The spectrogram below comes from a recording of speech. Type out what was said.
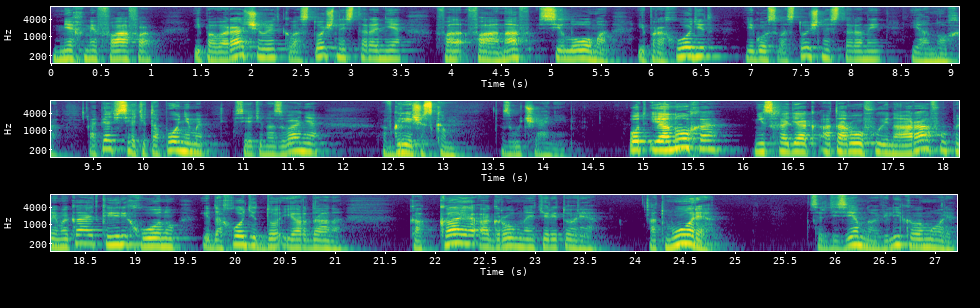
Мехмефафа и поворачивает к восточной стороне Фаанаф Силома и проходит его с восточной стороны и Аноха. Опять все эти топонимы, все эти названия в греческом звучании. От Ионоха не сходя к Атарофу и Наарафу, примыкает к Иерихону и доходит до Иордана. Какая огромная территория! От моря, Средиземного, Великого моря,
